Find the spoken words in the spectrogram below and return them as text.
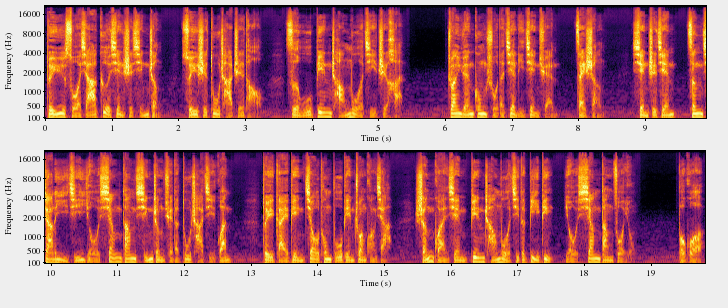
对于所辖各县市行政，随时督察指导，自无鞭长莫及之憾。专员公署的建立健全，在省县之间增加了一级有相当行政权的督察机关。对改变交通不便状况下省管县鞭长莫及的弊病有相当作用。不过，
